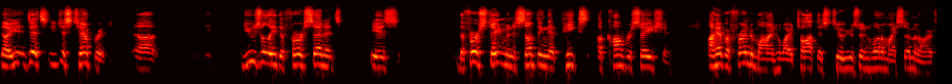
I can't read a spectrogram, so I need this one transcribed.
No, you just you just temper it. Uh, usually, the first sentence is the first statement is something that piques a conversation. I have a friend of mine who I taught this to. He was in one of my seminars,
